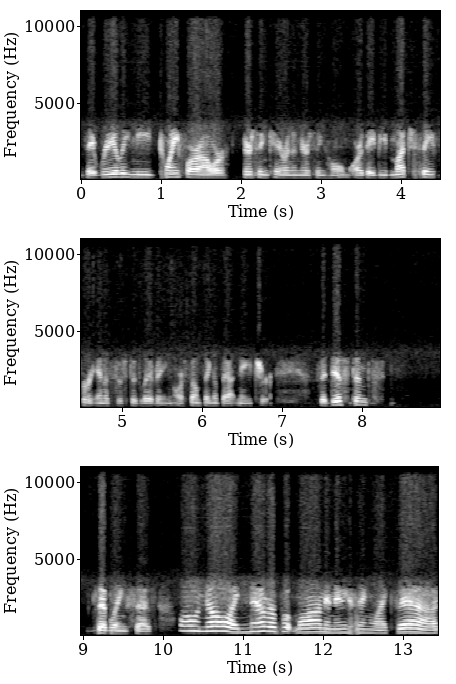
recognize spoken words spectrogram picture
they really need 24 hour nursing care in a nursing home, or they'd be much safer in assisted living, or something of that nature. The distant sibling says, Oh no, I never put mom in anything like that.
